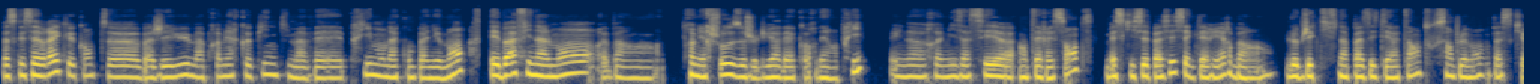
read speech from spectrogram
parce que c'est vrai que quand euh, bah, j'ai eu ma première copine qui m'avait pris mon accompagnement, et bah finalement, euh, ben première chose, je lui avais accordé un prix, une remise assez euh, intéressante. Mais ce qui s'est passé, c'est que derrière, ben l'objectif n'a pas été atteint, tout simplement parce que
